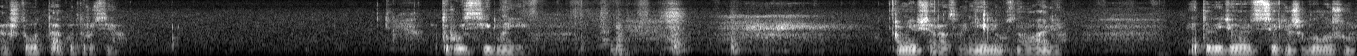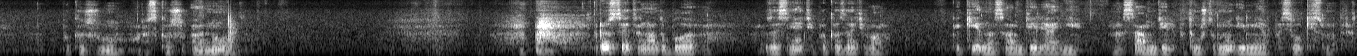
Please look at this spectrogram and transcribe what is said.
Так что вот так вот, друзья. Друзья мои. Ко мне вчера звонили, узнавали. Это видео я сегодня же выложу, покажу, расскажу. А, ну, просто это надо было заснять и показать вам, какие на самом деле они, на самом деле, потому что многие меня в поселке смотрят.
